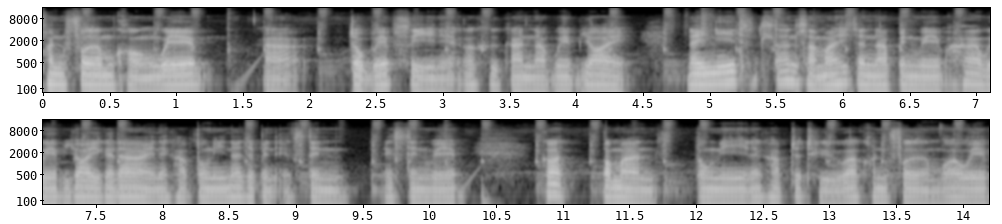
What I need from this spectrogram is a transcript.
คอนเฟิร์มของเวฟจบเวฟ4เนี่ยก็คือการนับเวฟย่อย ในนี้ท่านสามารถที่จะนับเป็นเวฟ5เวฟย่อยก็ได้นะครับ ตรงนี้น่าจะเป็น extend extend wave ก็ประมาณตรงนี้นะครับ จะถือว่าคอนเฟิร์มว่าเวฟ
